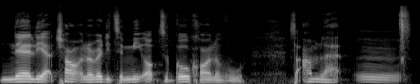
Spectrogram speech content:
nearly at Charlton already to meet up to go carnival. So I'm like, mm,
